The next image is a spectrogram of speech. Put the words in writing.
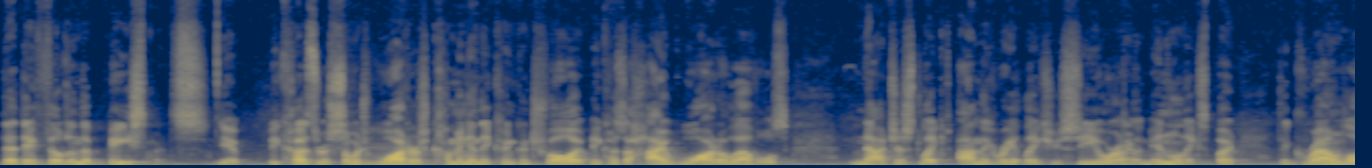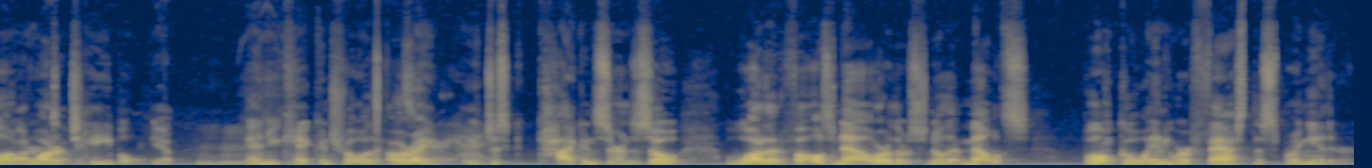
that they filled in the basements. Yep. Because there's so much mm. water coming in, they couldn't control it because of high water levels, not just like on the Great Lakes you see or Right. on the inland lakes, but the ground Water water, table. table. Yep. Mm-hmm. And you can't control it. Like, all It's right, very high. it's just high concerns. So water that falls now or the snow that melts won't go anywhere fast this spring either.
